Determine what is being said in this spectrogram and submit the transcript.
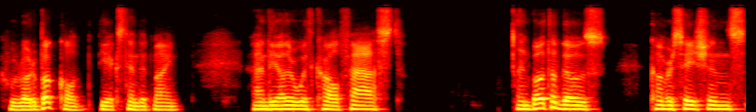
who wrote a book called The Extended Mind, and the other with Karl Fast. And both of those conversations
